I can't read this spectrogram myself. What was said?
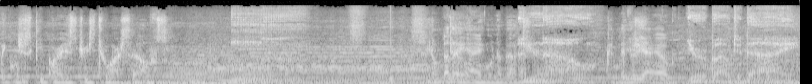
We can just keep our histories to ourselves. You don't Dat tell anyone about you. And now... Dit doe jij ook. you're about to die.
